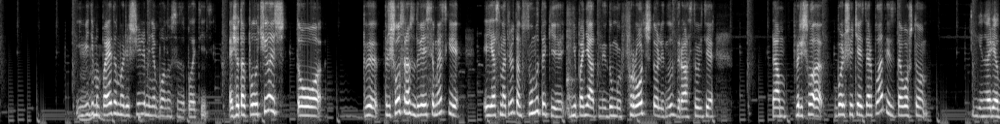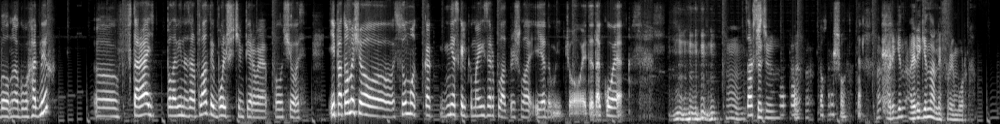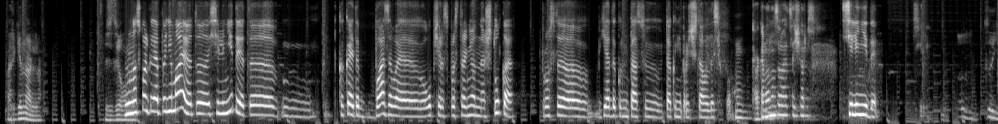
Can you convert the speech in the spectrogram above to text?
И, видимо, поэтому решили мне бонусы заплатить. А еще так получилось, что пришло сразу две смс и я смотрю, там суммы такие непонятные, думаю, фрод, что ли? Ну, здравствуйте. Там пришла большая часть зарплаты из-за того, что в январе было много выходных. Э, вторая половина зарплаты больше, чем первая получилась. И потом еще сумма, как несколько моих зарплат пришла. И я думаю, что это такое? Так Кстати, что все хорошо. Оригинальный фреймворк. Оригинально сделано. Ну, насколько я понимаю, это селениды, это какая-то базовая, общераспространенная штука. Просто я документацию так и не прочитала до сих пор. Как она называется еще раз? Селениды.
